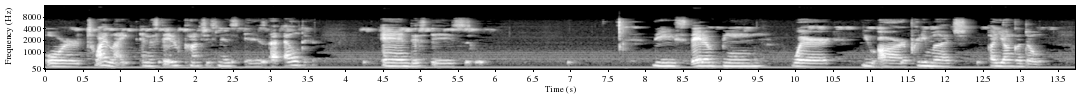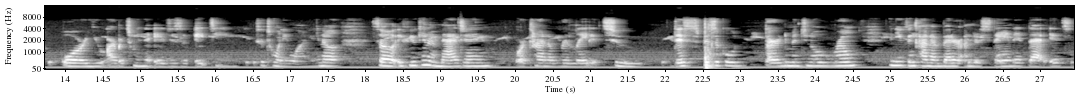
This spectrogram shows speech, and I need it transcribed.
or twilight, and the state of consciousness is an elder. And this is the state of being where you are pretty much a young adult or you are between the ages of 18 to 21 you know? So if you can imagine or kind of relate it to this physical third dimensional realm then you can kind of better understand it that it's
